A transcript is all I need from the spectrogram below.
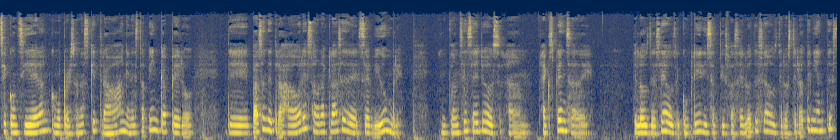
se consideran como personas que trabajan en esta finca, pero de, pasan de trabajadores a una clase de servidumbre. Entonces ellos, a expensa de de los deseos de cumplir y satisfacer los deseos de los terratenientes,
